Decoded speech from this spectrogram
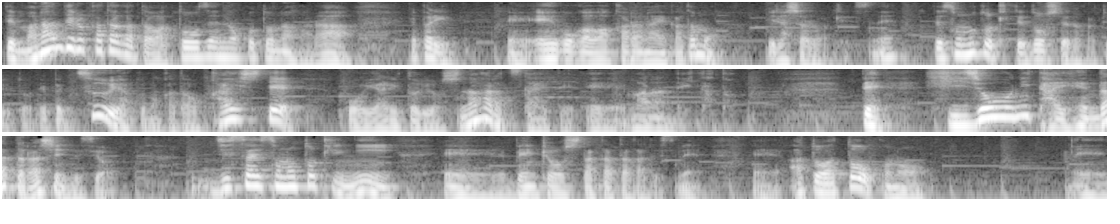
で学んでる方々は当然のことながらやっぱり英語がわからない方もいらっしゃるわけですね。でその時ってどうしてたかというとやっぱり通訳の方を介してこうやり取りをしながら伝えて、えー、学んでいたと。で非常に大変だったらしいんですよ。実際その時に、えー、勉強した方がですね、えー、後々この、えー、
